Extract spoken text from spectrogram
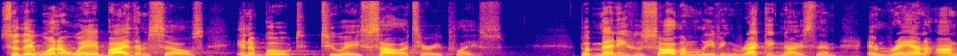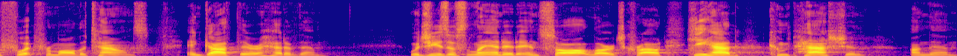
So they went away by themselves in a boat to a solitary place. But many who saw them leaving recognized them and ran on foot from all the towns and got there ahead of them. When Jesus landed and saw a large crowd, he had compassion on them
